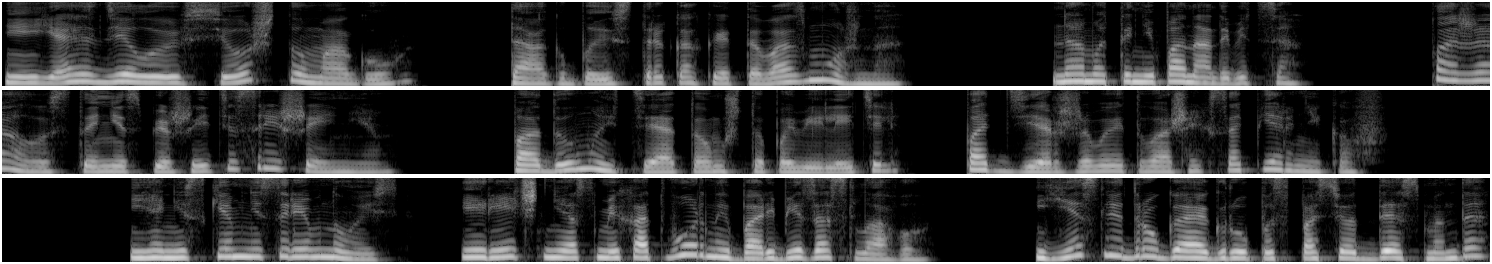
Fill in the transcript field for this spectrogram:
И я сделаю все, что могу, так быстро, как это возможно. Нам это не понадобится. Пожалуйста, не спешите с решением. Подумайте о том, что повелитель поддерживает ваших соперников. Я ни с кем не соревнуюсь, и речь не о смехотворной борьбе за славу. Если другая группа спасет Десмонда,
